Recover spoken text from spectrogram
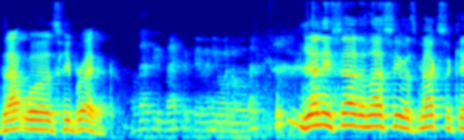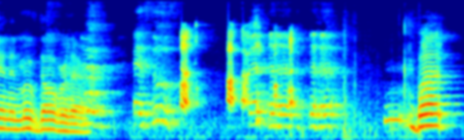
that was Hebraic. Unless he's Mexican and he went over there. Yenny said unless he was Mexican and moved over there. Jesus. But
